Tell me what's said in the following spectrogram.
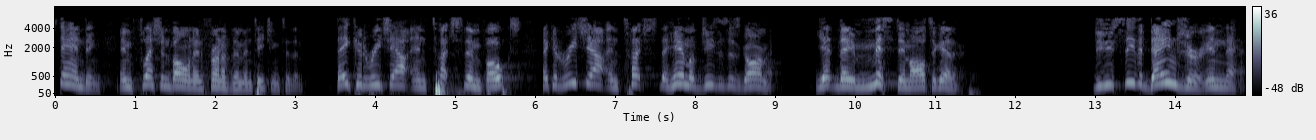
standing in flesh and bone in front of them and teaching to them. They could reach out and touch them, folks. They could reach out and touch the hem of Jesus' garment. Yet they missed him altogether. Do you see the danger in that?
